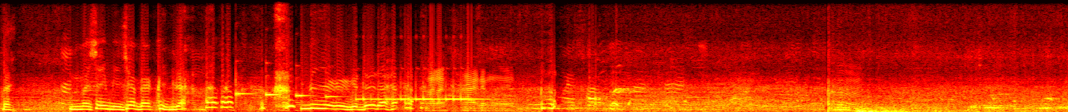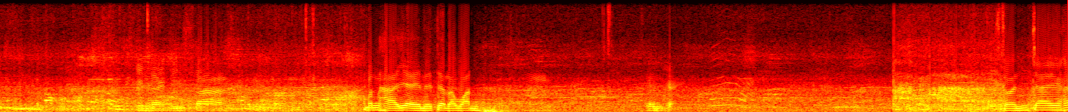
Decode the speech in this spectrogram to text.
เฮ้ยไม่ใช่มีแค่แบ็คพิงนะ มีอย่างอื่นด้วยนะมานั่งค่ายเลยมั้งอืมกินอะไรดีซ่าปัญหาใหญ่ในแต่ละวัน เส้นใหญ่ สนใจข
